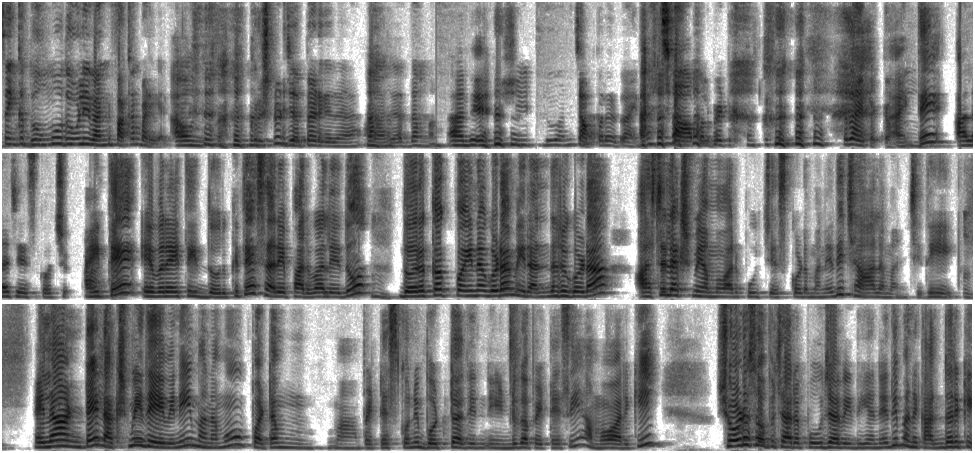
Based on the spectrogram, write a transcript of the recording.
సో ఇంకా దుమ్ము ధూళి ఇవన్నీ పక్కన పడేయాలి. అవును. కృష్ణుడు చెప్పాడు కదా చేద్దాం మనం. అదే. షీట్లు అని చెప్పలేదు ఆయన. చేపలు పెట్టుకుంటాం రైట్ అక్క. అయితే అలా చేసుకోవచ్చు. అయితే ఎవరైతే ఇది దొరికితే సరే పర్వాలేదు. దొరకకపోయినా కూడా మీరందరూ కూడా అష్టలక్ష్మి అమ్మవారి పూజ చేసుకోవడం అనేది చాలా మంచిది. ఎలా అంటే లక్ష్మీదేవిని మనము పటం పెట్టేసుకొని బొట్టు అది నిండుగా పెట్టేసి అమ్మవారికి షోడశోపచార పూజా విధి అనేది మనకి అందరికీ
